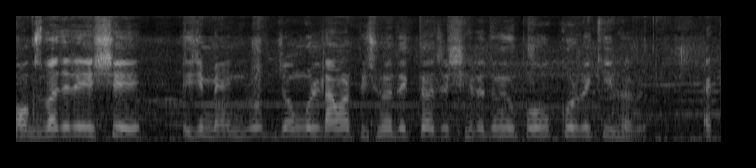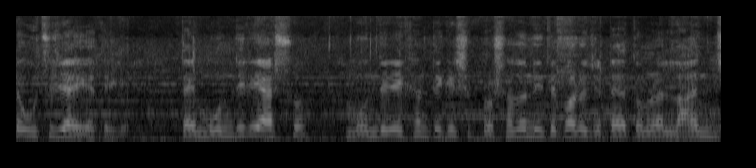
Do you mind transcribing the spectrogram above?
কক্সবাজারে এসে এই যে ম্যানগ্রোভ জঙ্গলটা আমার পিছনে দেখতে পাচ্ছ, সেটা তুমি উপভোগ করবে কীভাবে? একটা উঁচু জায়গা থেকে। তাই মন্দিরে আসো, মন্দিরে এখান থেকে এসে প্রসাদও নিতে পারো, যেটা তোমরা লাঞ্চ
